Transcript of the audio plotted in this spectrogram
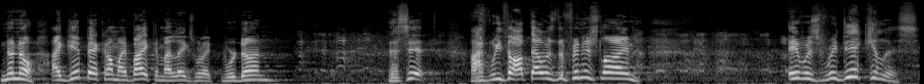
no, no. I get back on my bike and my legs were like, we're done. That's it. I, we thought that was the finish line. It was ridiculous.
